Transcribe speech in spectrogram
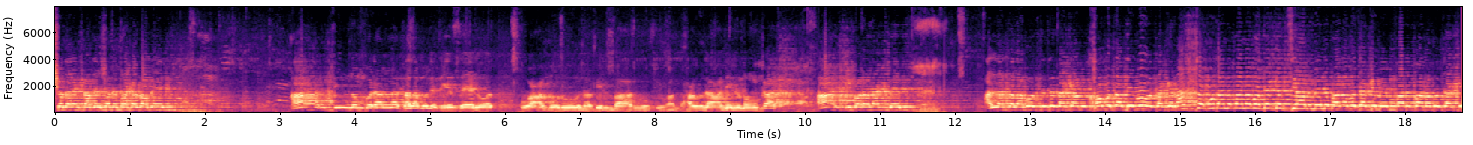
সুতরাং তাদের সাথে থাকা যাবে। আর তিন নম্বর আল্লাহ তালা বলে দিয়েছেন আর কি করা লাগবে? আল্লাহ তালা বলতেছে, তাকে আমি ক্ষমতা দেব, তাকে রাষ্ট্রপ্রধান বানাবো, যাকে চেয়ারম্যান বানাবো, যাকে মেম্বার বানাবো, যাকে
